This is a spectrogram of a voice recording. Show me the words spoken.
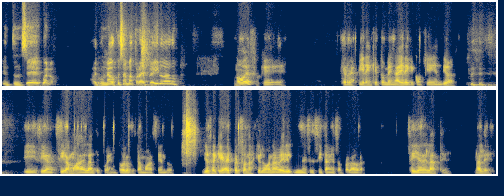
Entonces, bueno, ¿alguna cosa más para despedir, Dado? No, eso, que, que respiren, que tomen aire, que confíen en Dios y sigan, sigamos adelante pues en todo lo que estamos haciendo. Yo sé que hay personas que lo van a ver y necesitan esa palabra. Sigue adelante. Dale.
